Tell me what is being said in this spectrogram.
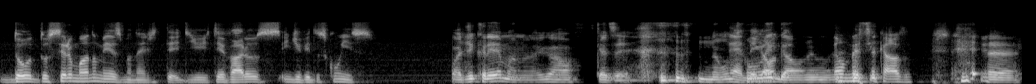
do, do ser humano mesmo, né? De ter, de ter vários indivíduos com isso. Pode crer, mano, legal. Quer dizer, não é, tão legal, legal né? Não nesse caso. é,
